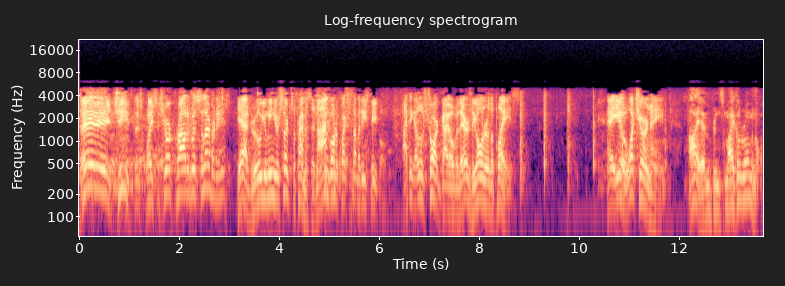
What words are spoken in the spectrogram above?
Hey, Chief, this place is sure crowded with celebrities. Yeah, Drew, you mean you searched the premises. Now, I'm going to question some of these people. I think a little short guy over there is the owner of the place. Hey, you, what's your name? I am Prince Michael Romanoff.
